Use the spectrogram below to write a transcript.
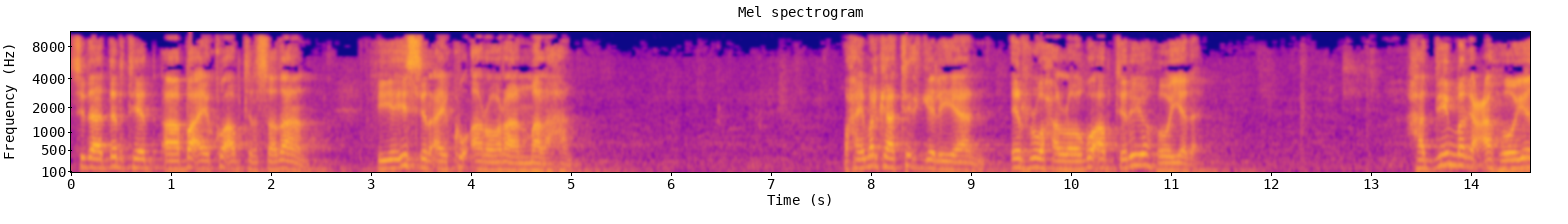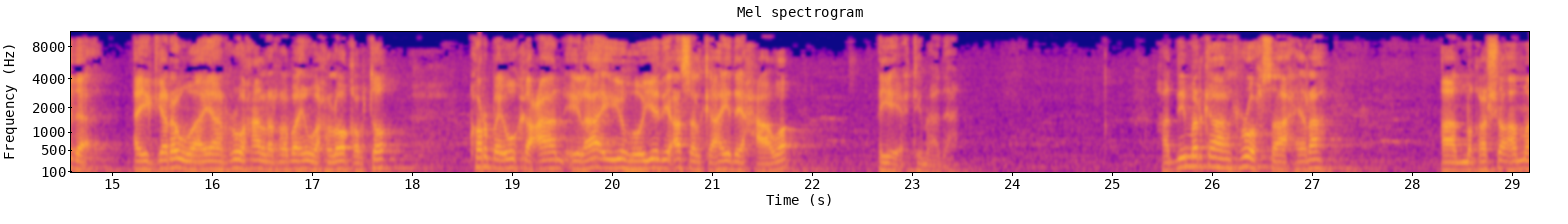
Sidaa darteed aabba ay ku abtirsadaan iyo isir ay ku arooraan ma lahan waxay markaa tixgeliyaan in ruuxa loogu abtiriyo hooyada. Haddii magaca hooyada ay garan waayaan ruuxan la rabo in wax loo qabto kor bay u kacaan ilaa iyo hooyadii asalka ahayd ee xaawo ayay ictimaadaan haddii markaa ruux saaxira aada maqasho ama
